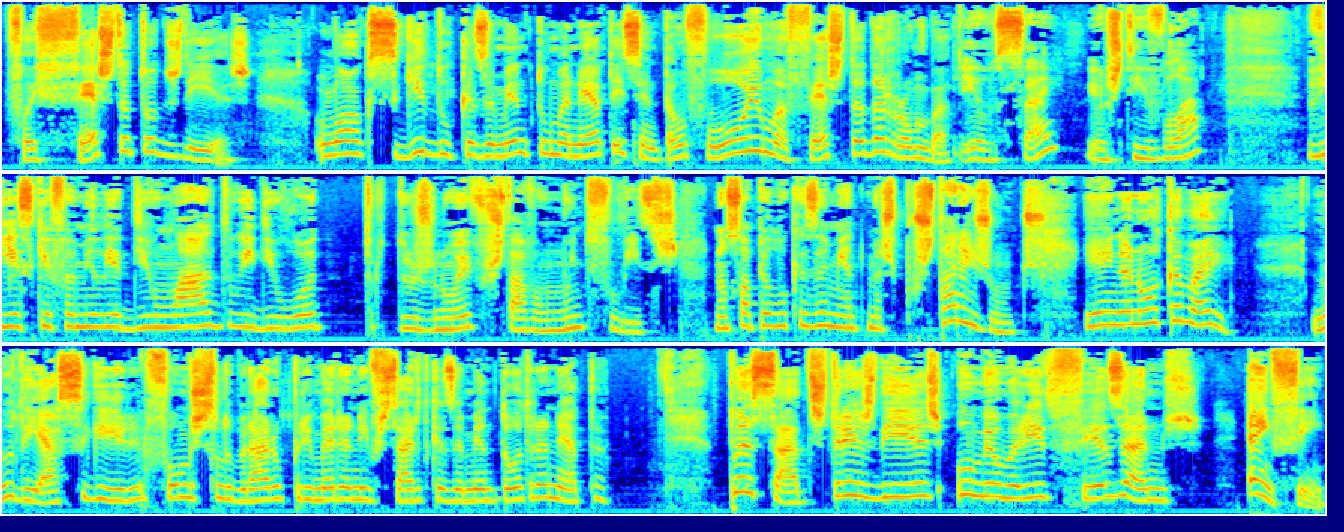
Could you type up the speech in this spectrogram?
foi festa todos os dias. Logo seguido do casamento de uma neta, isso então foi uma festa da romba. Eu sei, eu estive lá. Via-se que a família de um lado e de outro dos noivos estavam muito felizes, não só pelo casamento, mas por estarem juntos. E ainda não acabei. No dia a seguir, fomos celebrar o primeiro aniversário de casamento da outra neta. Passados três dias, o meu marido fez anos. Enfim,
